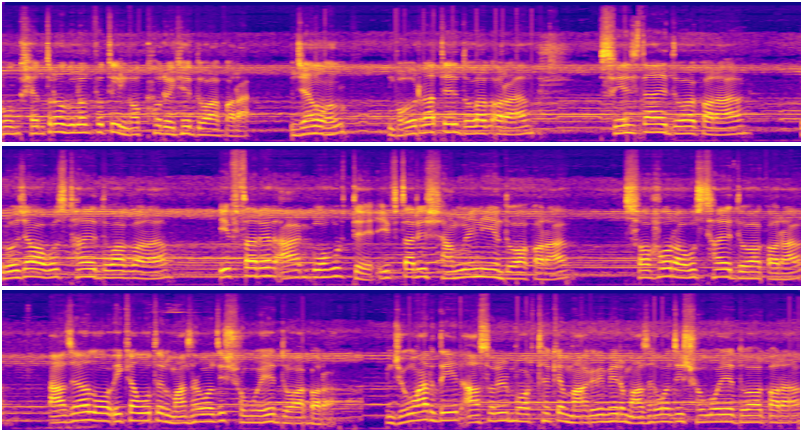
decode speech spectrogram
ও ক্ষেত্রগুলোর প্রতি লক্ষ্য রেখে দোয়া করা। যেমন ভোর রাতে দোয়া করা, সেজদায় দোয়া করা, রোজা অবস্থায় দোয়া করা, ইফতারের আগ মুহূর্তে ইফতারের সামনে নিয়ে দোয়া করা সফর অবস্থায় দোয়া করা, আজান ও ইকামতের মাঝামাঝি সময়ে দোয়া করা। জুমার দিন আসরের পর থেকে মাগরিবের মাঝামাঝি সময়ে দোয়া করা।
